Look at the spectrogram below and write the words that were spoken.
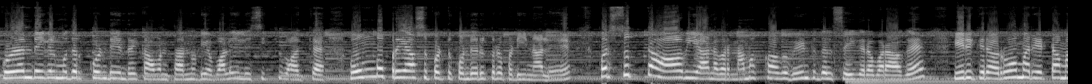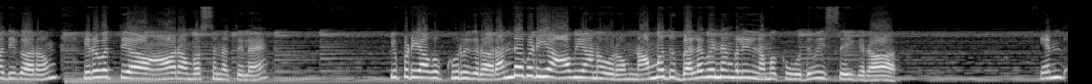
குழந்தைகள் முதற்கொண்டு இன்றைக்கு அவன் தன்னுடைய வலையில் சிக்கி வாய்க்க ரொம்ப பிரயாசப்பட்டு கொண்டு இருக்கிறபடினாலே பரிசுத்த ஆவியானவர் நமக்காக வேண்டுதல் செய்கிறவராக இருக்கிறார். ரோமர் எட்டாம் அதிகாரம் இருபத்தி ஆறாம் வசனத்துல இப்படியாக கூறுகிறார். அந்தபடியே ஆவியானவரும் நமது பலவீனங்களில் நமக்கு உதவி செய்கிறார். எந்த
